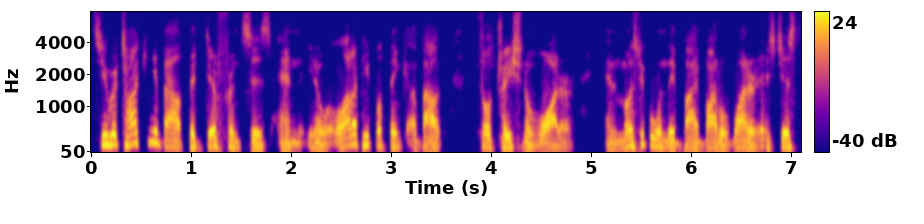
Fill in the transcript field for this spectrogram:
So you were talking about the differences, and you know a lot of people think about filtration of water. And most people, when they buy bottled water, it's just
